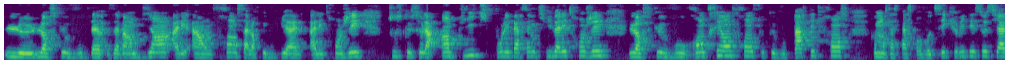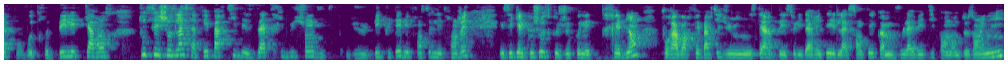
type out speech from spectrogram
le, lorsque vous avez un bien en France alors que vous vivez à l'étranger, tout ce que cela implique pour les personnes qui vivent à l'étranger, lorsque vous rentrez en France ou que vous partez de France, comment ça se passe pour votre sécurité sociale, pour votre délai de carence, toutes ces choses-là, ça fait partie des attributions du, du député des Français de l'étranger et c'est quelque chose que je connais très bien pour avoir fait partie du ministère des Solidarités et de la Santé, comme vous l'avez dit, pendant deux ans et demi.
